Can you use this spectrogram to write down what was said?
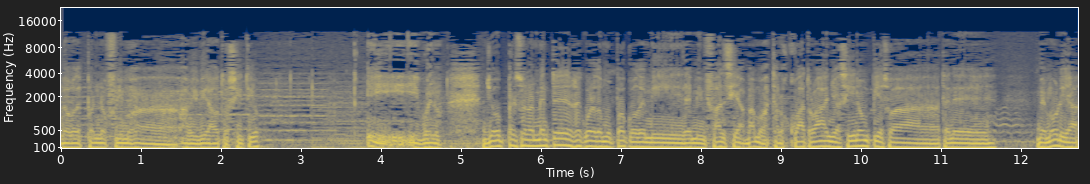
luego después nos fuimos a, a vivir a otro sitio. Y, y bueno, yo personalmente recuerdo muy poco de mi, de mi infancia, vamos, hasta los cuatro años así no empiezo a tener memoria,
